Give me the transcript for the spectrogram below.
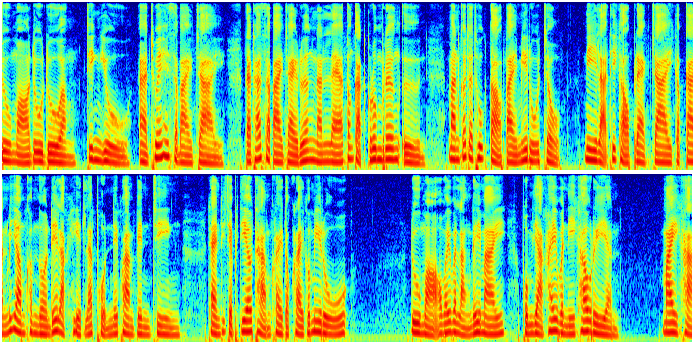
ดูหมอดูดวง จริงอยู่อาจช่วยให้สบายใจ แต่ถ้าสบายใจเรื่องนั้นแล้วต้องกัดกลุ่มเรื่องอื่น มันก็จะทุกต่อไปไม่รู้จบ นี่แหละที่เขาแปลกใจกับการไม่ยอมคำนวณด้วยหลักเหตุและผลในความเป็นจริง แทนที่จะไปเที่ยวถามใครต่อใครก็ไม่รู้ ดูหมอเอาไว้วันหลังได้ไหม ผมอยากให้วันนี้เข้าเรียน ไม่ค่ะ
